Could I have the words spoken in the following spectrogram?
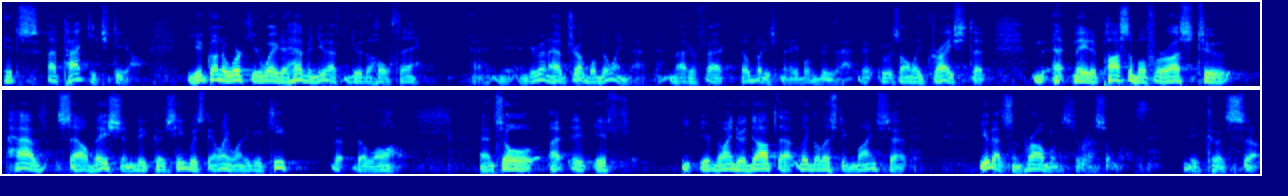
it's a package deal. You're going to work your way to heaven, you have to do the whole thing. And you're going to have trouble doing that. Matter of fact, nobody's been able to do that. It was only Christ that made it possible for us to have salvation because he was the only one who could keep the, the law. And so, uh, if you're going to adopt that legalistic mindset, you got some problems to wrestle with because uh,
